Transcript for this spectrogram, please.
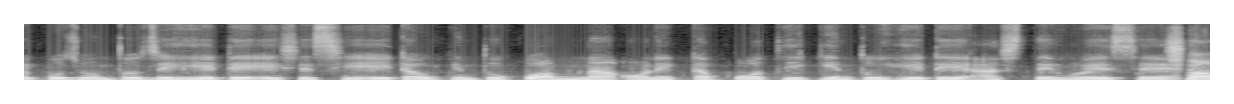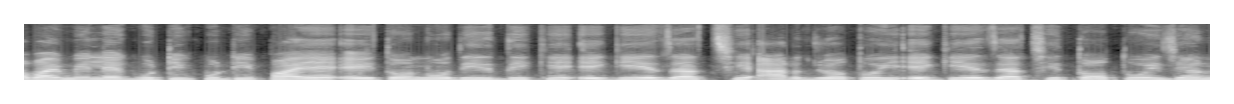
এ পর্যন্ত যে হেঁটে এসেছি, এটাও কিন্তু কম না, অনেকটা পথই কিন্তু হেঁটে আসতে হয়েছে। সবাই মিলে গুটি গুটি পায়ে এই তো নদীর দিকে এগিয়ে যাচ্ছি। আর যতই এগিয়ে যাচ্ছি, ততই যেন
